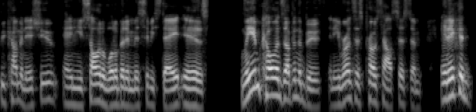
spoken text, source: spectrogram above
become an issue, and you saw it a little bit in Mississippi State, is Liam Coen's up in the booth and he runs this pro style system, and it could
